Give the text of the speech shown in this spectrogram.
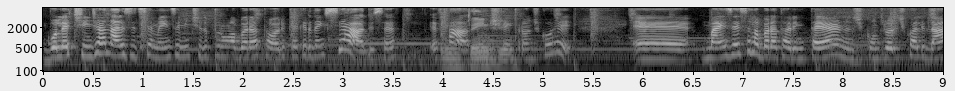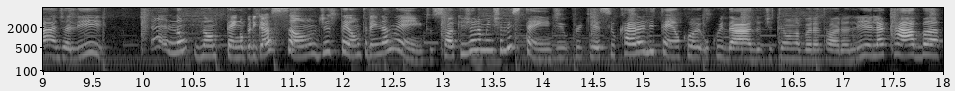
boletim de análise de sementes emitido por um laboratório que é credenciado. Isso é, é fato, Entendi. não tem pra onde correr. É, mas esse laboratório interno de controle de qualidade ali é, não, não tem obrigação de ter um treinamento. Só que geralmente eles têm, viu? Porque se o cara ele tem o, o cuidado de ter um laboratório ali, ele acaba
